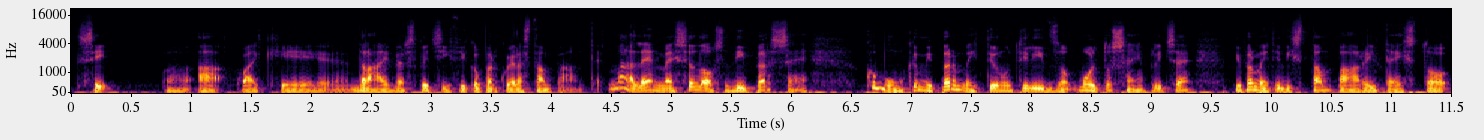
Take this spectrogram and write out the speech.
se uh, ha qualche driver specifico per quella stampante, ma l'MS-DOS di per sé comunque mi permette un utilizzo molto semplice, mi permette di stampare il testo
